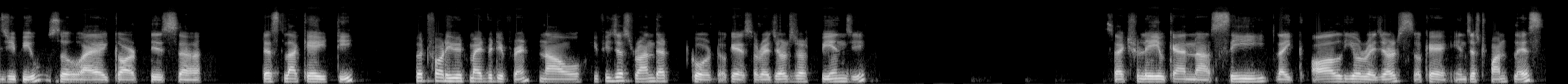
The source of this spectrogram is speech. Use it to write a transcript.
GPU. So I got this uh, Tesla K80, but for you it might be different. Now, if you just run that code, okay, so results.png. So actually, you can see like all your results, okay, in just one place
